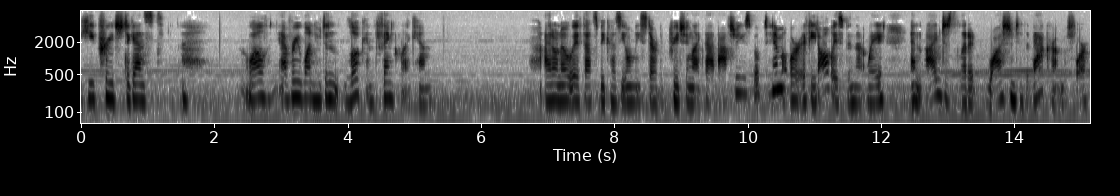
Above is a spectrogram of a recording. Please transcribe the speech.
he preached against, well, everyone who didn't look and think like him. I don't know if that's because he only started preaching like that after you spoke to him, or if he'd always been that way, and I just let it wash into the background before.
